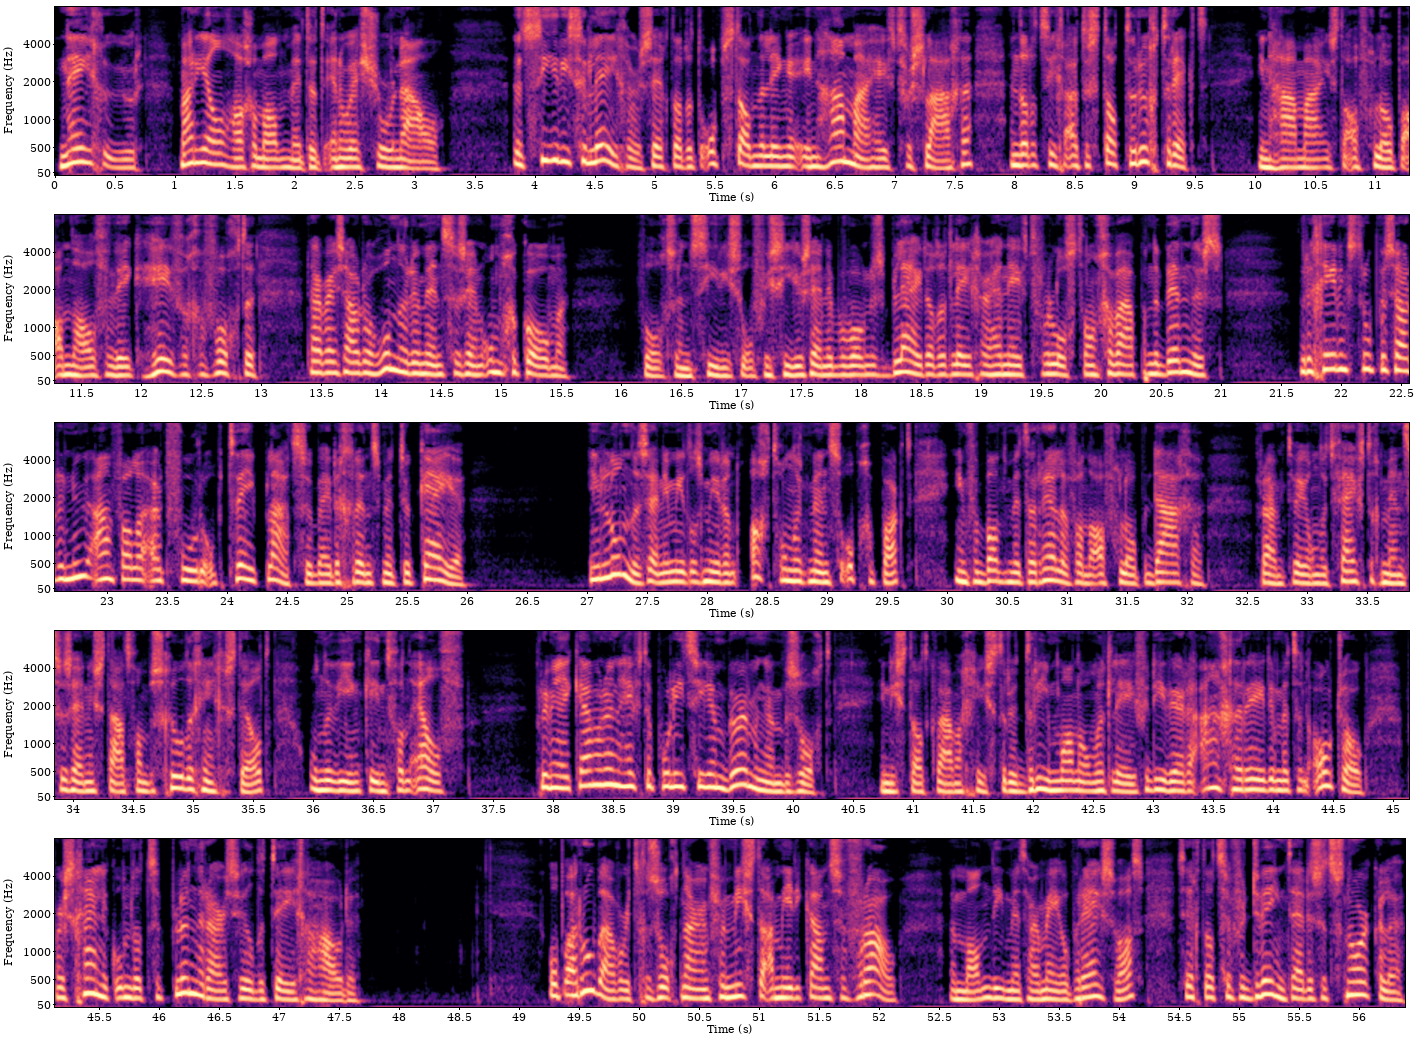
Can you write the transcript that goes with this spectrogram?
9 uur, Marielle Hageman met het NOS Journaal. Het Syrische leger zegt dat het opstandelingen in Hama heeft verslagen... en dat het zich uit de stad terugtrekt. In Hama is de afgelopen anderhalve week hevig gevochten. Daarbij zouden honderden mensen zijn omgekomen. Volgens een Syrische officier zijn de bewoners blij dat het leger hen heeft verlost van gewapende bendes. De regeringstroepen zouden nu aanvallen uitvoeren op twee plaatsen bij de grens met Turkije. In Londen zijn inmiddels meer dan 800 mensen opgepakt in verband met de rellen van de afgelopen dagen. Ruim 250 mensen zijn in staat van beschuldiging gesteld, onder wie een kind van 11. Premier Cameron heeft de politie in Birmingham bezocht. In die stad kwamen gisteren drie mannen om het leven die werden aangereden met een auto. Waarschijnlijk omdat ze plunderaars wilden tegenhouden. Op Aruba wordt gezocht naar een vermiste Amerikaanse vrouw. Een man die met haar mee op reis was, zegt dat ze verdween tijdens het snorkelen.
